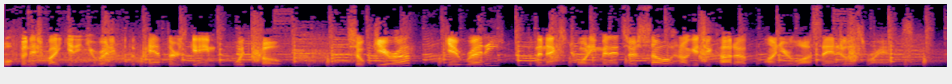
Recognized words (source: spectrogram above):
we'll finish by getting you ready for the Panthers game with Kof. So gear up, get ready for the next 20 minutes or so, and I'll get you caught up on your Los Angeles Rams.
